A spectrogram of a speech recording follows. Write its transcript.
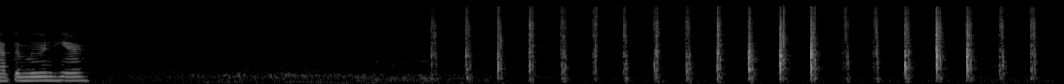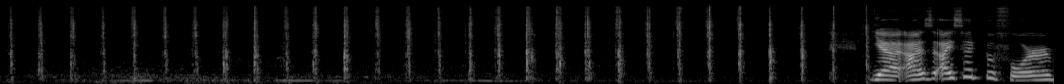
at the moon here. Yeah, as I said before,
